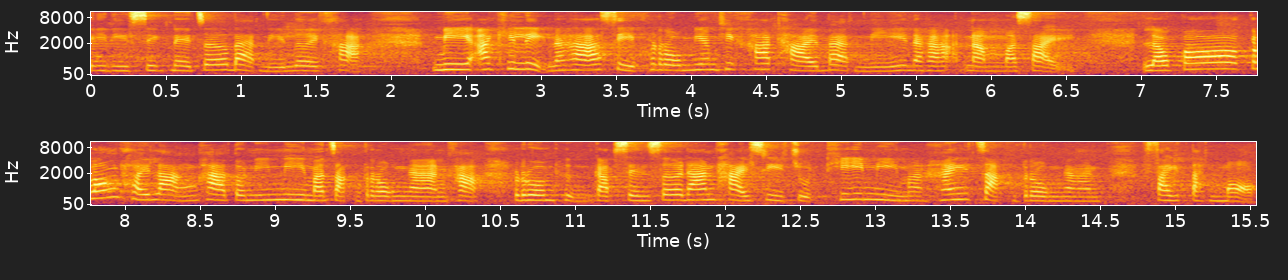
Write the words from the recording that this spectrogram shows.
LED Signature แบบนี้เลยค่ะ มีอะคริลิกนะคะ สีโครเมียมที่คาดท้ายแบบนี้นะคะนำมาใส่ แล้วก็กล้องถอยหลังค่ะ ตัวนี้มีมาจากโรงงานค่ะ รวมถึงกับเซ็นเซอร์ด้านท้าย 4 จุดที่มีมาให้จากโรงงาน ไฟตัดหมอก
